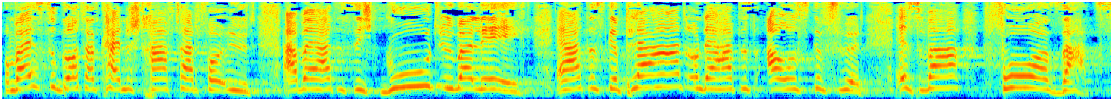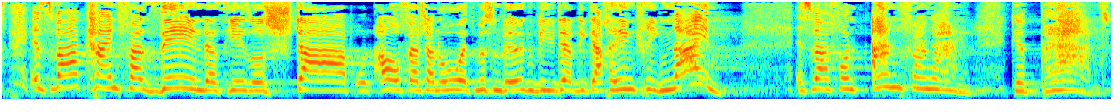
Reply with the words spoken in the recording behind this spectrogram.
Und weißt du, Gott hat keine Straftat verübt, aber er hat es sich gut überlegt. Er hat es geplant und er hat es ausgeführt. Es war Vorsatz. Es war kein Versehen, dass Jesus starb und auferstand. Oh, jetzt müssen wir irgendwie wieder die Gache hinkriegen. Nein! Es war von Anfang an geplant.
